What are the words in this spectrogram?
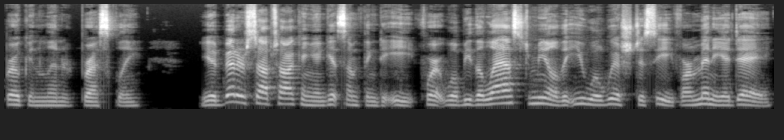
broke in Leonard brusquely. You had better stop talking and get something to eat, for it will be the last meal that you will wish to see for many a day.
